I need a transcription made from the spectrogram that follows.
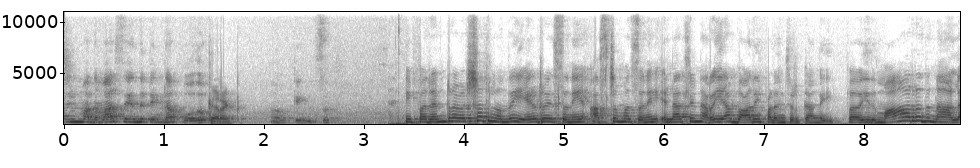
ஜிம் அந்த மாதிரி சேர்ந்துட்டிங்கன்னா போதும். கரெக்ட் ஓகேங்க சார் இப்போ ரெண்டரை வருஷத்துல வந்து ஏழரை சனி அஷ்டம சனி எல்லாத்துலேயும் நிறையா பாதிப்படைஞ்சிருக்காங்க இப்போ இது மாறுறதுனால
